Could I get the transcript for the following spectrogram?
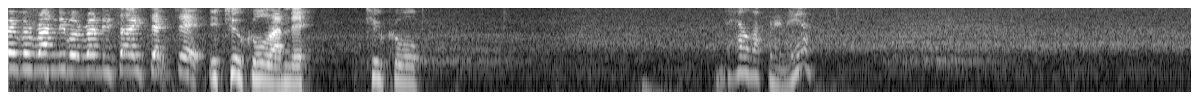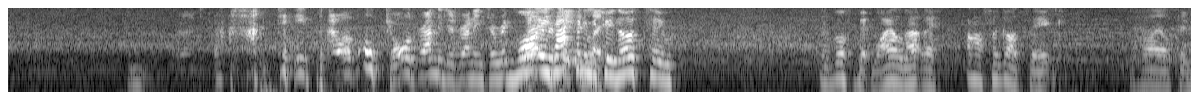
He went for Randy, but Randy sidestepped it. He's too cool, Randy. He's too cool. What the hell's happening here? Deep power. Oh god, Randy just ran into Ric What Flair is happening between those two? They're both a bit wild, aren't they? Oh, for God's sake. I'll help him.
